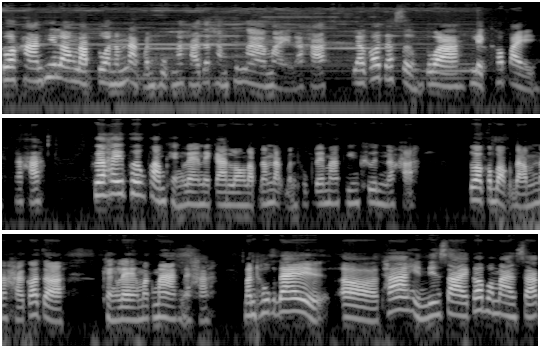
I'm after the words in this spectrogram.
ตัวคานที่รองรับตัวน้ำหนักบรรทุกนะคะ จะทำขึ้นมาใหม่นะคะ แล้วก็จะเสริมตัวเหล็กเข้าไปนะคะ เพื่อให้เพิ่มความแข็งแรงในการรองรับน้ำหนักบรรทุกได้มากยิ่งขึ้นนะคะ ตัวกระบอกดำนะคะ ก็จะแข็งแรงมากๆนะคะ บรรทุกได้ถ้าหินดินทรายก็ประมาณสัก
